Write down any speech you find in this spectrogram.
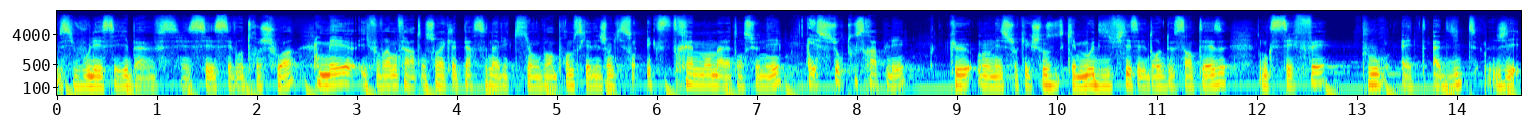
Si vous voulez essayer, bah, c'est votre choix. Mais euh, il faut vraiment faire attention avec les personnes avec qui on va en prendre, parce qu'il y a des gens qui sont extrêmement mal attentionnés. Et surtout se rappeler qu'on est sur quelque chose qui est modifié, c'est des drogues de synthèse. Donc c'est fait pour être addict. J'ai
